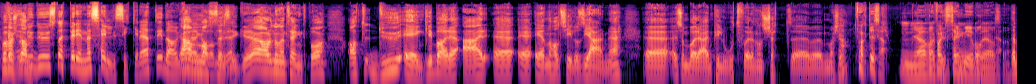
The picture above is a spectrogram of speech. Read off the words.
på første, da. Du, du stepper inn med selvsikkerhet i dag. Jeg har Galvan masse selvsikkerhet. Har du noen gang tenkt på at du egentlig bare er eh, en og en halv kilos hjerne eh, som bare er en pilot for en sånn kjøttmaskin? Faktisk. Ja. Mm, Jeg har har faktisk tenkt på det. Altså. Det,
